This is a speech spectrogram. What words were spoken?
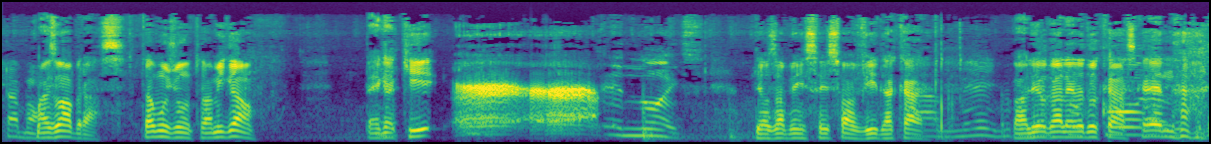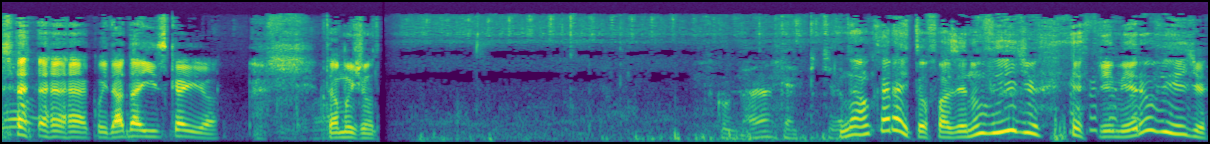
Tá bom. Mais um abraço. Tamo junto, amigão. Pega aqui. É nóis. Deus abençoe sua vida, cara. Amém. Valeu, galera do Casca. É nada. Cuidado da isca aí, ó. Tamo junto. Tucuna, quer que tire? Não, caralho, tô fazendo um vídeo. Primeiro vídeo.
